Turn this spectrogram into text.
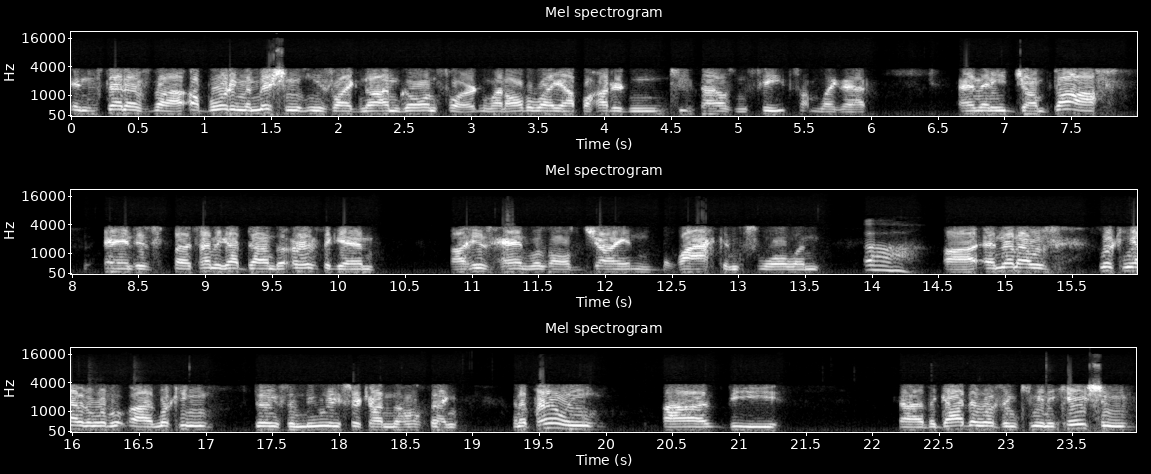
instead of uh, aborting the mission, he's like, "No, I'm going for it," and went all the way up 102,000 feet, something like that. And then he jumped off, and his by the time he got down to Earth again, uh, his hand was all giant and black and swollen. Oh Uh, and then I was looking at it a little, uh, looking, doing some new research on the whole thing, and apparently uh, the uh, the guy that was in communication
